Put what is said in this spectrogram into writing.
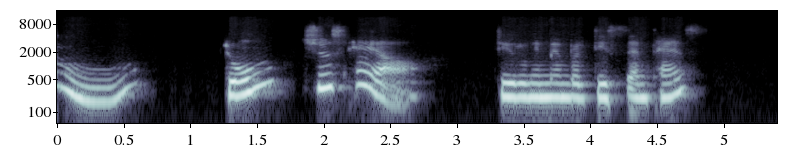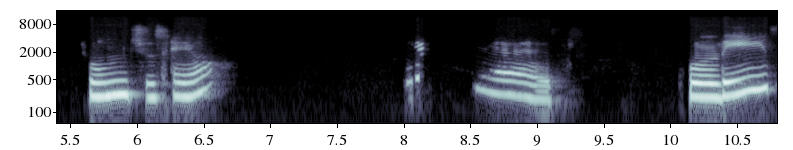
음, 좀 주세요. Do you remember this sentence? 좀 주세요. Yes. Please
